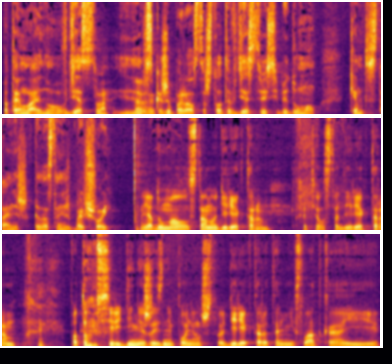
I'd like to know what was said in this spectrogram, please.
по таймлайну в детство. И Так. расскажи, пожалуйста, что ты в детстве себе думал? Кем ты станешь, когда станешь большой? Я думал, стану директором. Хотел стать директором. Потом в середине жизни понял, что директор это не сладко, и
